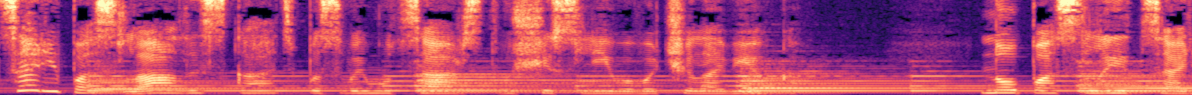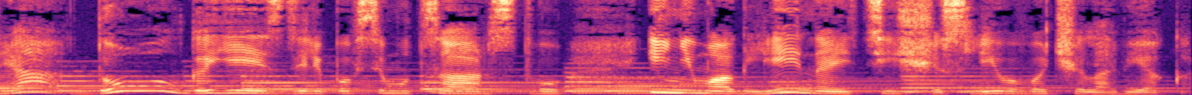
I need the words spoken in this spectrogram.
Царь и послал искать по своему царству счастливого человека – но послы царя долго ездили по всему царству и не могли найти счастливого человека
